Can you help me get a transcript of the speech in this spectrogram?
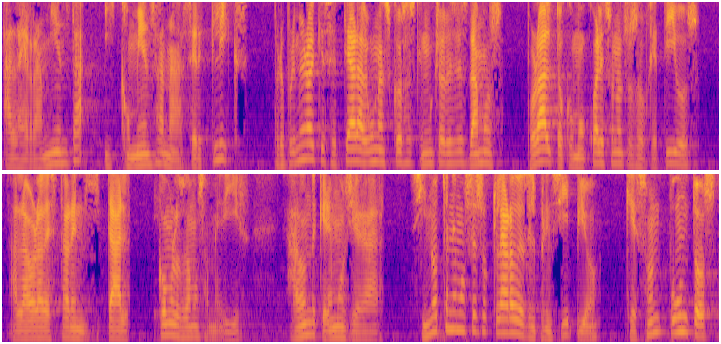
a la herramienta y comienzan a hacer clics. Pero primero hay que setear algunas cosas que muchas veces damos por alto, como cuáles son nuestros objetivos a la hora de estar en digital, cómo los vamos a medir, a dónde queremos llegar. Si no tenemos eso claro desde el principio, que son puntos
